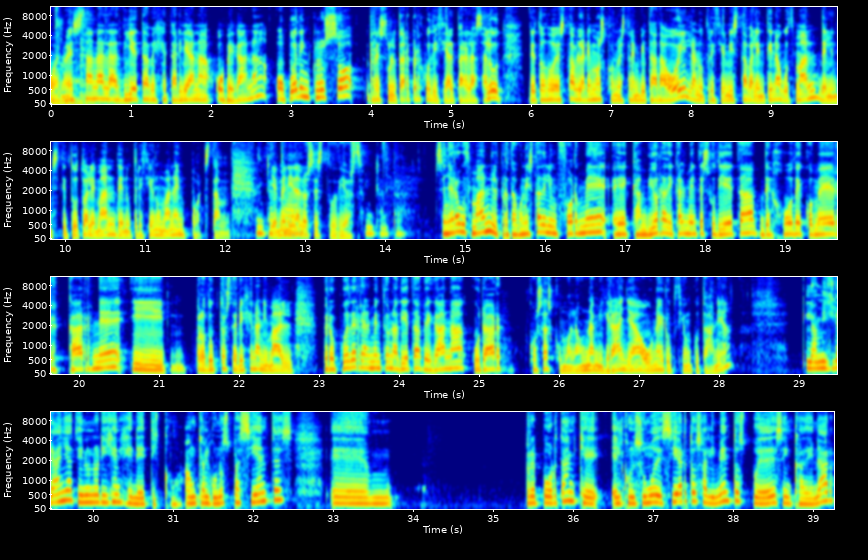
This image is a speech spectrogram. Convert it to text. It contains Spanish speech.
Bueno, ¿es sana la dieta vegetariana o vegana o puede incluso resultar perjudicial para la salud? De todo esto hablaremos con nuestra invitada hoy, la nutricionista Valentina Guzmán del Instituto Alemán de Nutrición Humana en Potsdam. Bienvenida a los estudios. Encantada. Señora Guzmán, el protagonista del informe eh, cambió radicalmente su dieta, dejó de comer carne y productos de origen animal. Pero ¿puede realmente una dieta vegana curar cosas como la, una migraña o una erupción cutánea? La migraña tiene un origen genético, aunque algunos pacientes eh, reportan que el consumo de ciertos alimentos puede desencadenar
